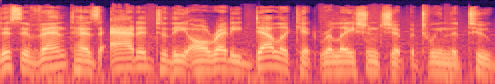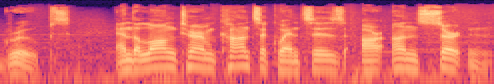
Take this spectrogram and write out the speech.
This event has added to the already delicate relationship between the two groups and the long-term consequences are uncertain.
